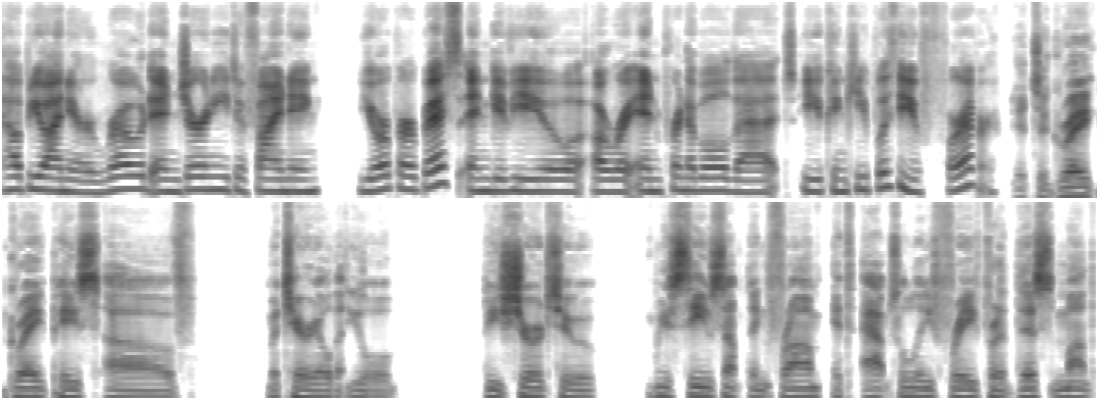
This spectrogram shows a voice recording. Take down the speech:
help you on your road and journey to finding your purpose and give you a written printable that you can keep with you forever. It's a great, great piece of material that you'll be sure to receive something from. It's absolutely free for this month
